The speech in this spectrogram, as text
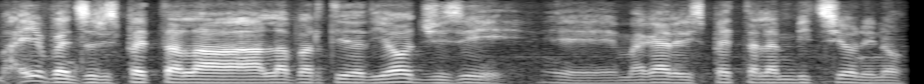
Ma io penso rispetto alla, alla partita di oggi sì, eh, magari rispetto alle ambizioni no.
